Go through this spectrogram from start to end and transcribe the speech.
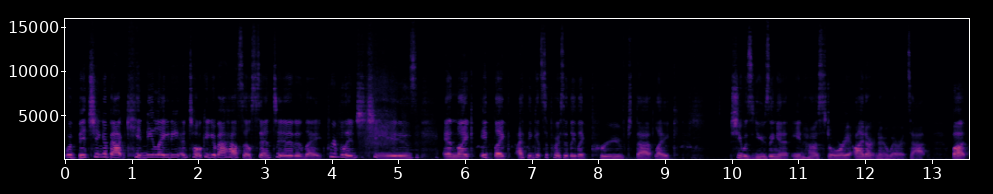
were bitching about Kidney Lady and talking about how self-centered and like privileged she is, and like it like I think it supposedly like proved that like she was using it in her story. I don't know where it's at, but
